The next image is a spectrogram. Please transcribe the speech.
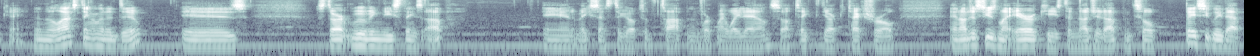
Okay, and the last thing I'm going to do is start moving these things up and it makes sense to go up to the top and work my way down. So I'll take the architectural and I'll just use my arrow keys to nudge it up until basically that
